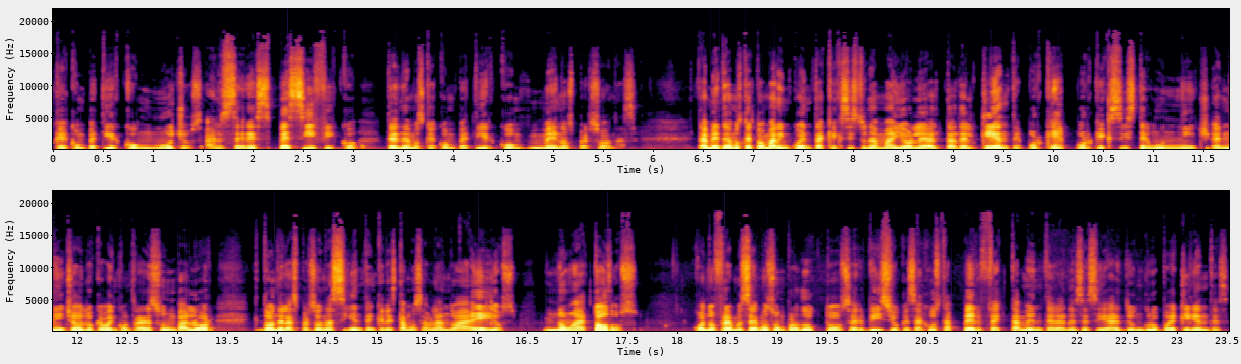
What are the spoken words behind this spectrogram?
que competir con muchos. Al ser específico, tenemos que competir con menos personas. También tenemos que tomar en cuenta que existe una mayor lealtad del cliente. ¿Por qué? Porque existe un nicho. El nicho lo que va a encontrar es un valor donde las personas sienten que le estamos hablando a ellos, no a todos. Cuando ofrecemos un producto o servicio que se ajusta perfectamente a las necesidades de un grupo de clientes,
